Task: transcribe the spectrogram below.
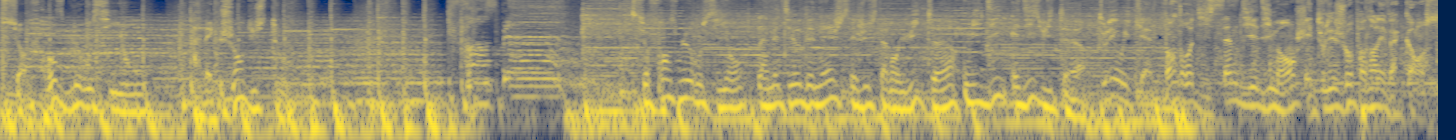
sur France Bleu Roussillon avec Jean Dustou. Sur France Bleu Roussillon, la météo des neiges, c'est juste avant 8h, midi et 18h. Tous les week-ends, vendredi, samedi et dimanche, et tous les jours pendant les vacances.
